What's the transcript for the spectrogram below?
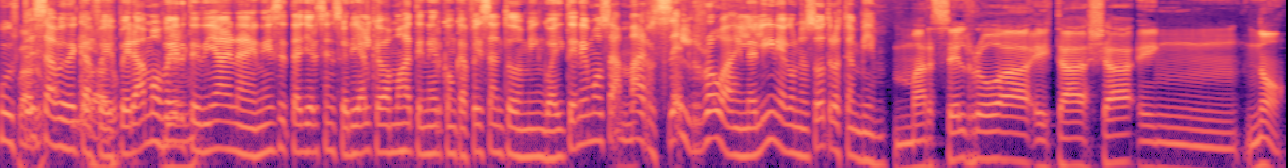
Usted sabe de café. Esperamos verte, Diana, en ese taller sensorial que vamos a tener con Café Santo Domingo. Ahí tenemos a Marcel Roa en la línea con nosotros también. Marcel Roa está ya en... No,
